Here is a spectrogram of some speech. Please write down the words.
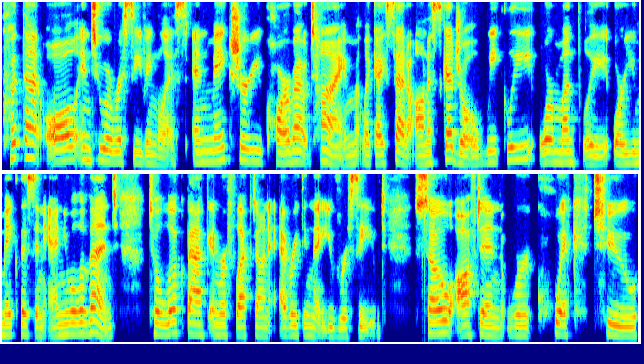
put that all into a receiving list and make sure you carve out time, like I said, on a schedule, weekly or monthly, or you make this an annual event to look back and reflect on everything that you've received. So often we're quick to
